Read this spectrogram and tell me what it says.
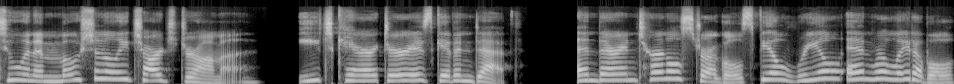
to an emotionally charged drama. Each character is given depth, and their internal struggles feel real and relatable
